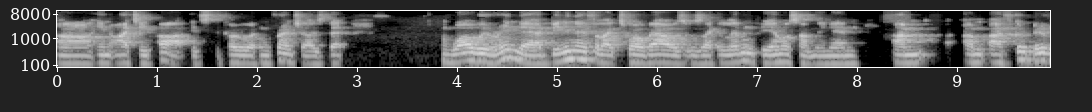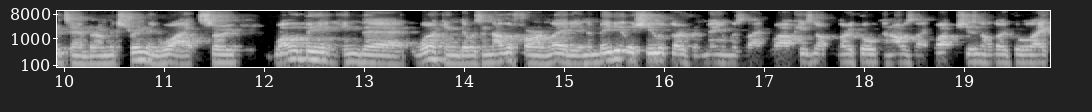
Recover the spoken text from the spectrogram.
uh, in IT Park. It's the co-working franchise that while we were in there, I'd been in there for like 12 hours. It was like 11 p.m. or something, and um, um, I've got a bit of a tan, but I'm extremely white. So while being in there working, there was another foreign lady, and immediately she looked over at me and was like, "Well, he's not local," and I was like, "Well, she's not local." Like,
